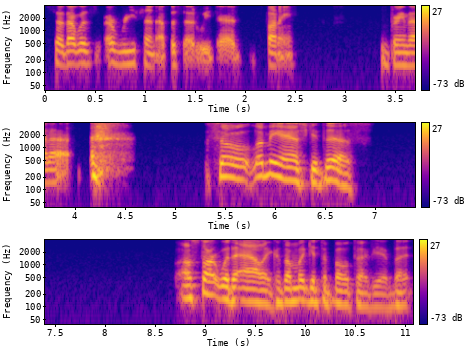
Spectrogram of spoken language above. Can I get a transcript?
So that was a recent episode we did. It's funny bring that up. so let me ask you this. I'll start with Allie because I'm gonna get to both of you. But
